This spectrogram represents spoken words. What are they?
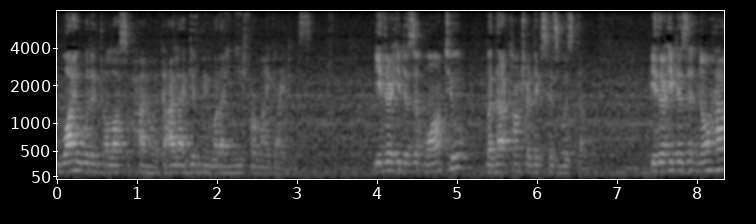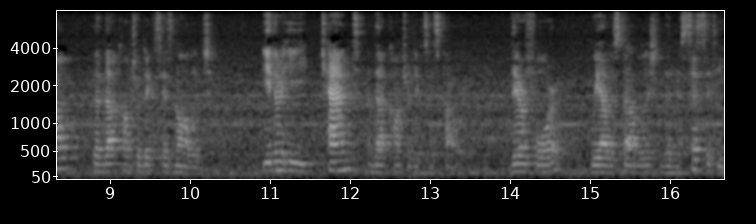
Why wouldn't Allah subhanahu wa ta'ala give me what I need for my guidance? Either He doesn't want to, but that contradicts His wisdom. Either He doesn't know how, then that contradicts His knowledge. Either He can't, and that contradicts His power. Therefore, we have established the necessity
